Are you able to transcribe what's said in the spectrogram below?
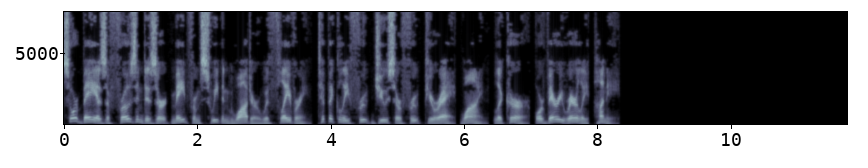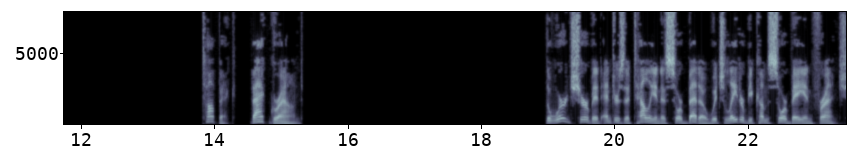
Sorbet is a frozen dessert made from sweetened water with flavoring, typically fruit juice or fruit puree, wine, liqueur, or very rarely, honey. Background The word sherbet enters Italian as sorbetto which later becomes sorbet in French.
